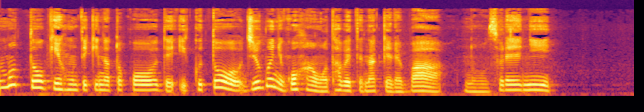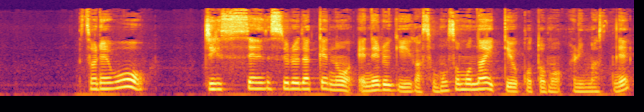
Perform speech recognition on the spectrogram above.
もっと基本的なところでいくと十分にご飯を食べてなければのそれにそれを実践するだけのエネルギーがそもそもないっていうこともありますね。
